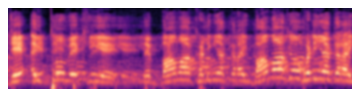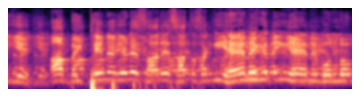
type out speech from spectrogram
ਜੇ ਇੱਥੋਂ ਵੇਖੀਏ ਤੇ ਬਾਹਾਂ ਖੜੀਆਂ ਕਰਾਈ ਬਾਹਾਂ ਕਿਉਂ ਖੜੀਆਂ ਕਰਾਈਏ? ਆ ਬੈਠੇ ਨੇ ਜਿਹੜੇ ਸਾਰੇ ਸਤ ਸੰਗੀ ਹੈ ਨੇ ਕਿ ਨਹੀਂ ਹੈ ਨੇ ਬੋਲੋ?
